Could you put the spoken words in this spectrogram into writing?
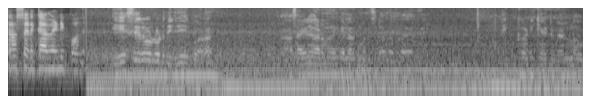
ഡ്രസ് എടുക്കാൻ വേണ്ടി പോകുന്നത്. തിരിഞ്ഞേക്കുവാണ് ആ സൈഡ് കാണുമ്പോൾ നിങ്ങൾക്ക് എല്ലാവർക്കും മനസ്സിലാവും നമ്മുടെ വെള്ളവും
